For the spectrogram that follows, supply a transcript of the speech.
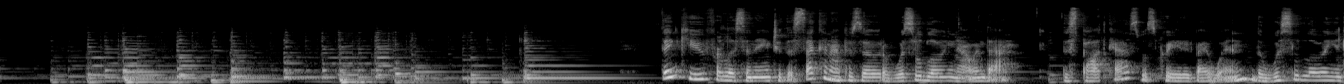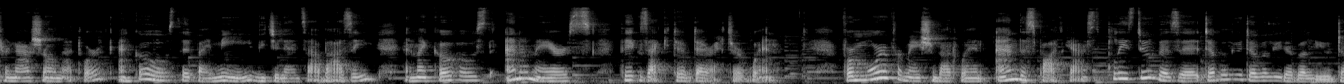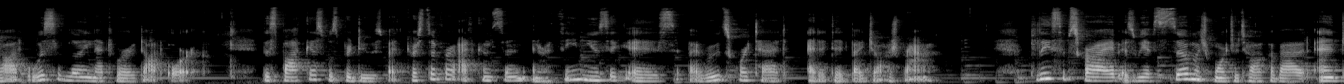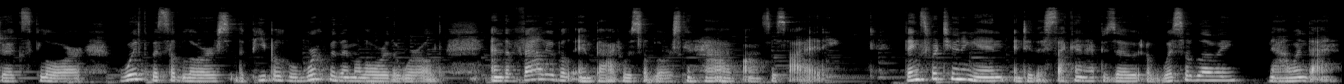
Thank you for listening to the second episode of Whistleblowing Now and Then. This podcast was created by WIN, the Whistleblowing International Network, and co hosted by me, Vigjilenca Abazi, and my co host Anna Myers, the Executive Director of WIN. For more information about WIN and this podcast, please do visit www.whistleblowingnetwork.org. This podcast was produced by Christopher Atkinson, and our theme music is by Roots Quartet, edited by Josh Brown. Please subscribe as we have so much more to talk about and to explore with whistleblowers, the people who work with them all over the world, and the valuable impact whistleblowers can have on society. Thanks for tuning in into the second episode of Whistleblowing Now and Then.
